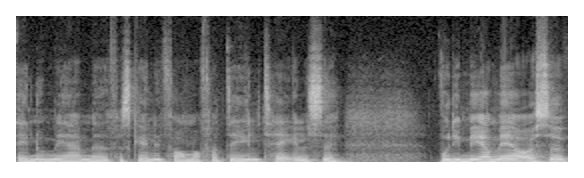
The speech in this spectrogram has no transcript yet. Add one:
endnu mere med forskellige former for deltagelse, hvor de mere og mere også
